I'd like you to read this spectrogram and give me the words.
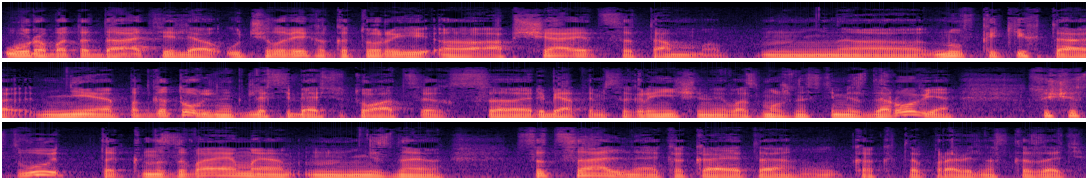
у работодателя, у человека, который э, общается там, э, ну, в каких-то неподготовленных для себя ситуациях с ребятами с ограниченными возможностями здоровья, существует так называемая, не знаю, социальная какая-то, как это правильно сказать?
